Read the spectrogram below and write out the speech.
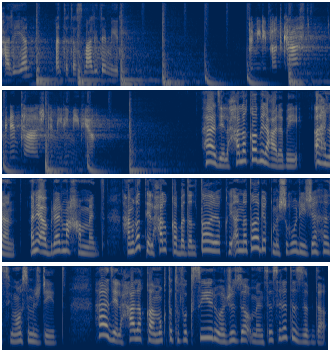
حاليا أنت تسمع لدميري دميري بودكاست من إنتاج دميري ميديا. هذه الحلقة بالعربي. أهلا أنا أبرار محمد. حنغطي الحلقة بدل طارق لأن طارق مشغول يجهز في موسم جديد. هذه الحلقة مقتطف قصير وجزء من سلسلة الزبدة.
